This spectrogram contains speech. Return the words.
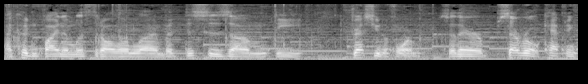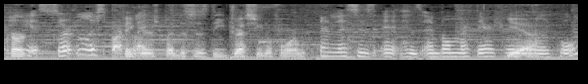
I couldn't find them listed all online. But this is um, the dress uniform. So there are several Captain Kirk he is certainly sparkling. figures, but this is the dress uniform. And this is his emblem right there. It's really, Yeah. really cool.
